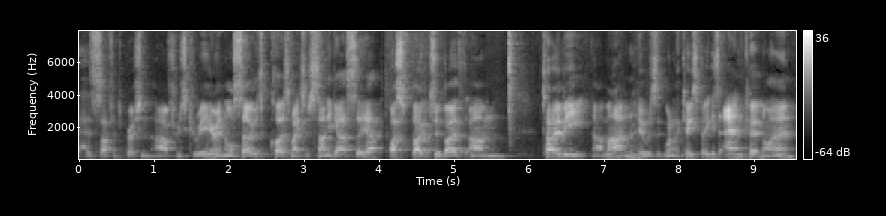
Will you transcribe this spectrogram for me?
has suffered depression after his career, and also is close mates with Sonny Garcia. I spoke to both um, Toby uh, Martin, who was one of the key speakers, and Kurt Nyone,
